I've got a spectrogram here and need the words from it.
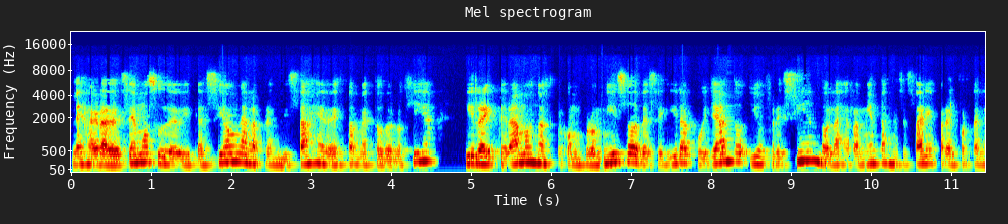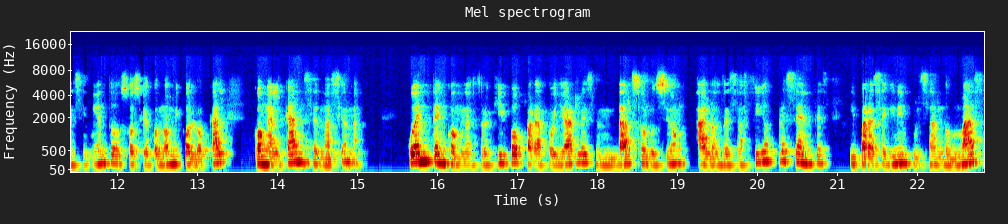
Les agradecemos su dedicación al aprendizaje de esta metodología y reiteramos nuestro compromiso de seguir apoyando y ofreciendo las herramientas necesarias para el fortalecimiento socioeconómico local con alcance nacional. Cuenten con nuestro equipo para apoyarles en dar solución a los desafíos presentes y para seguir impulsando más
